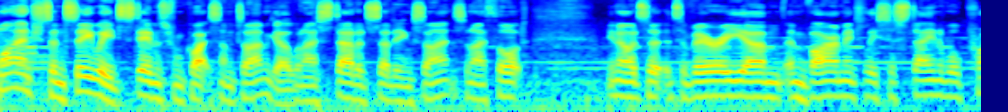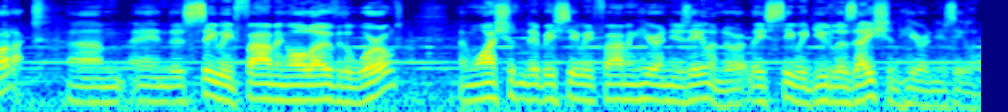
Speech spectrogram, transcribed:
My interest in seaweed stems from quite some time ago when I started studying science and I thought, you know, it's a, it's a very um, environmentally sustainable product um, and there's seaweed farming all over the world and why shouldn't there be seaweed farming here in New Zealand or at least seaweed utilisation here in New Zealand?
